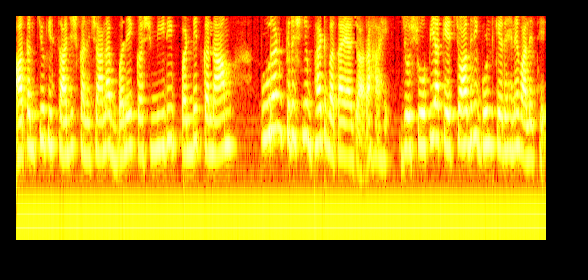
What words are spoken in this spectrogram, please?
आतंकियों की साजिश का निशाना बने कश्मीरी पंडित का नाम पूरन कृष्ण भट्ट बताया जा रहा है, जो शोपिया के चौधरी गुंड के रहने वाले थे।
